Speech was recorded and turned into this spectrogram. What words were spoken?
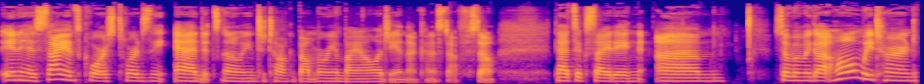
in his science course towards the end it's going to talk about marine biology and that kind of stuff so that's exciting um, so when we got home we turned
